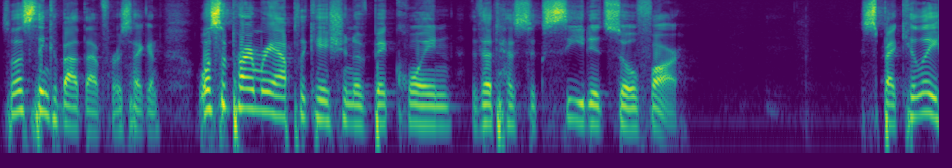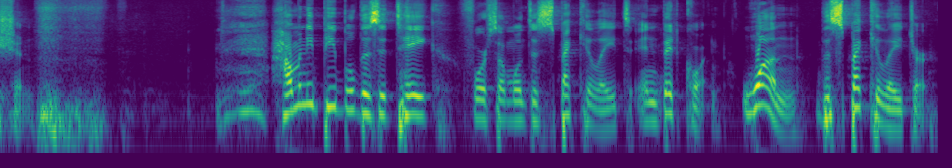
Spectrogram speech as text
So let's think about that for a second. What's the primary application of Bitcoin that has succeeded so far? Speculation. How many people does it take for someone to speculate in Bitcoin? One, the speculator.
